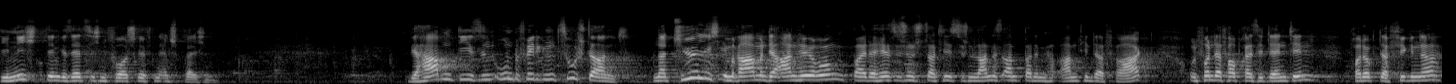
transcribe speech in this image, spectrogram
die nicht den gesetzlichen Vorschriften entsprechen. Wir haben diesen unbefriedigenden Zustand natürlich im Rahmen der Anhörung bei der Hessischen Statistischen Landesamt bei dem Amt hinterfragt und von der Frau Präsidentin, Frau Dr. Figgener,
